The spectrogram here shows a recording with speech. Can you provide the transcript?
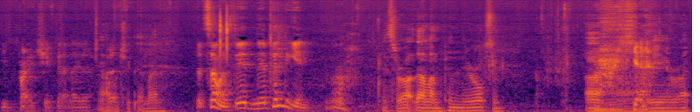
You can probably check that later. I'll but, check that later. but someone's dead and they're pinned again. Oh, that's alright, they'll unpin, they're awesome. Uh, Yeah. yeah, right.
